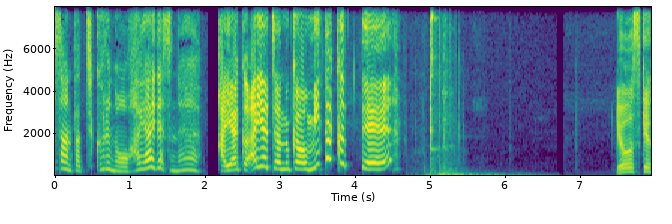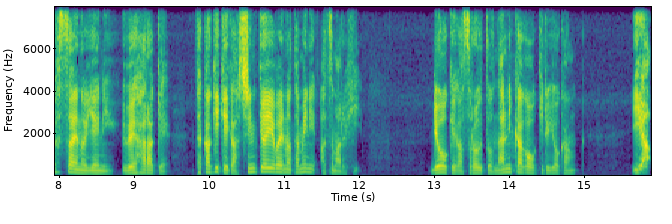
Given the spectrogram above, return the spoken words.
さんたち来るの早いですね。早くあやちゃんの顔見たくって。良介夫妻の家に上原家高木家が新居祝いのために集まる日。両家が揃うと何かが起きる予感。いや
